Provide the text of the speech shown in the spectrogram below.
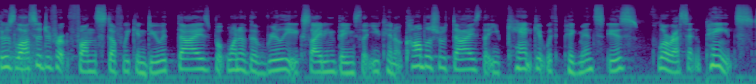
There's lots of different fun stuff we can do with dyes, but one of the really exciting things that you can accomplish with dyes that you can't get with pigments is fluorescent paints.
